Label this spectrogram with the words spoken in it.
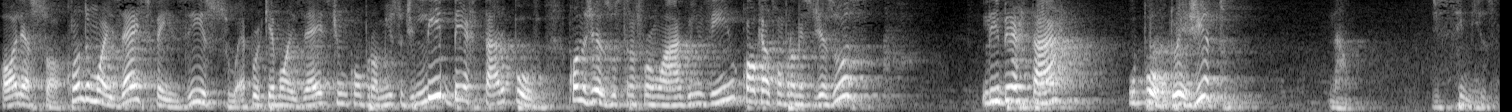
Olha só, quando Moisés fez isso, é porque Moisés tinha um compromisso de libertar o povo. Quando Jesus transformou água em vinho, qual que é o compromisso de Jesus? Libertar o povo do Egito? Não, de si mesmo.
